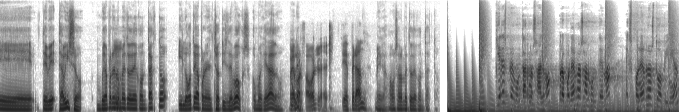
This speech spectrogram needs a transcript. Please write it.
Eh, te, aviso, voy a poner los mm. métodos de contacto y luego te voy a poner el chotis de Vox, como he quedado. por favor, eh, estoy esperando. Venga, vamos a los métodos de contacto. ¿Quieres preguntarnos algo? ¿Proponernos algún tema? ¿Exponernos tu opinión?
